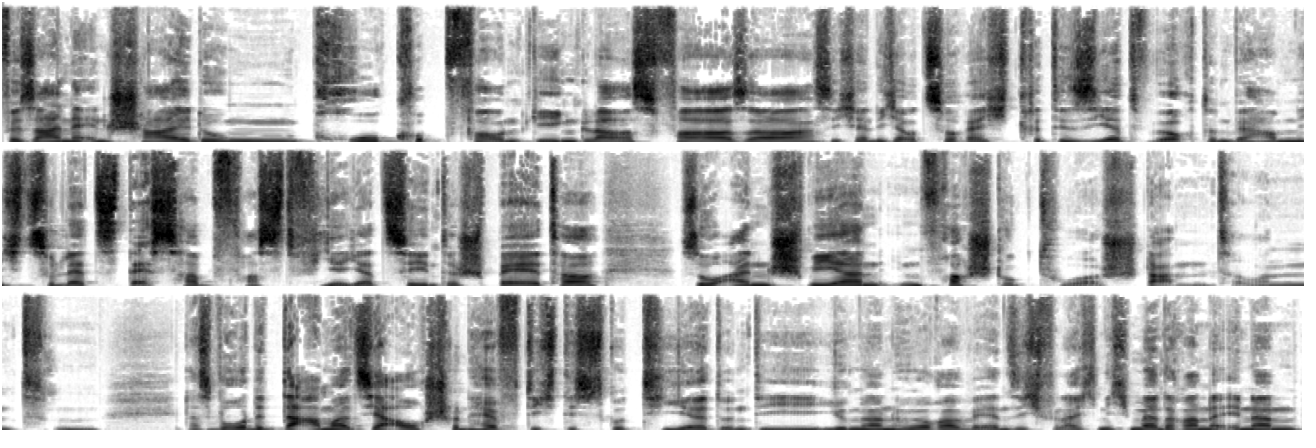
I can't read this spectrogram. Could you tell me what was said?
für seine Entscheidungen pro Kupfer und gegen Glasfaser sicherlich auch zu Recht kritisiert wird. Und wir haben nicht zuletzt deshalb fast vier Jahrzehnte später so einen schweren Infrastrukturstand. Und hm, das wurde damals ja auch schon heftig diskutiert. Und die jüngeren Hörer werden sich vielleicht nicht mehr daran erinnern,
